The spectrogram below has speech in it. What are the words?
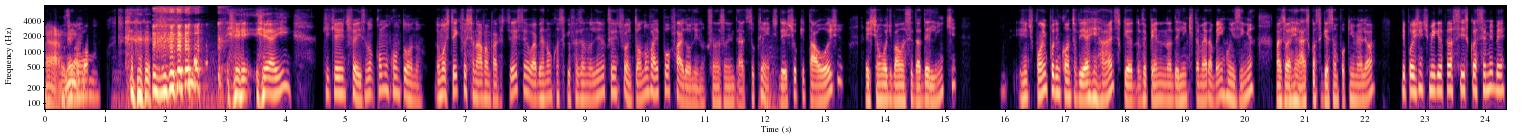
Ah, não vamos- E, e aí, que, que a gente fez? No- Como um contorno, eu mostrei que funcionava no Packet Tracer, o Weber não conseguiu fazer no Linux, a gente falou, então não vai pôr Firewall Linux nas unidades do cliente, deixa o que está hoje, eles tinham um load balance da D-Link, a gente põe por enquanto via RHIS, porque a VPN na D-Link também era bem ruinzinha, mas o RHIS conseguia ser um pouquinho melhor, depois a gente migra para Cisco SMB,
